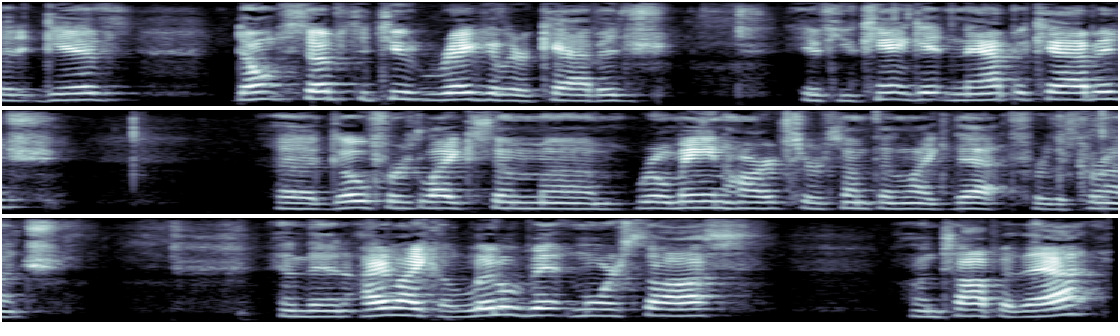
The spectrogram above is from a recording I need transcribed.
that it gives. Don't substitute regular cabbage. If you can't get Napa cabbage, uh, go for like some um, romaine hearts or something like that for the crunch. And then I like a little bit more sauce on top of that.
